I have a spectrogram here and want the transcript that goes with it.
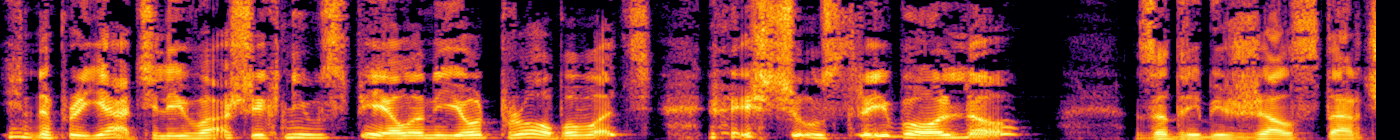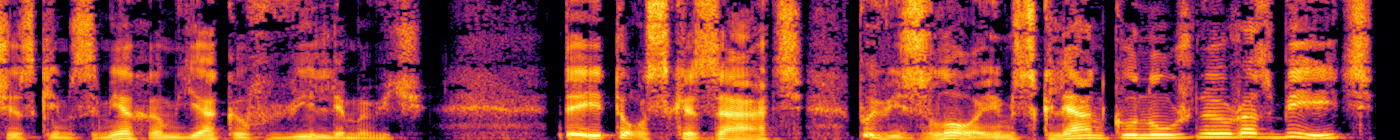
И на приятелей ваших не успел он ее пробовать. Шустро и больно. Задребезжал старческим смехом Яков Вильямович. Да и то сказать, повезло им склянку нужную разбить.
